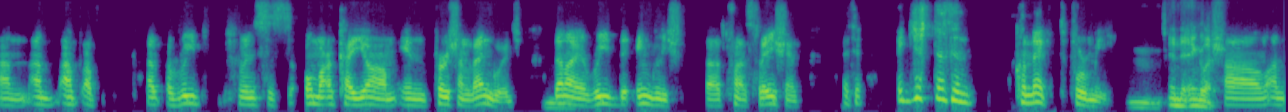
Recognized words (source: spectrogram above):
Um, i read, for instance, Omar Khayyam in Persian language. Mm-hmm. Then I read the English uh, translation. I say, it just doesn't connect for me mm. in the english um, and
